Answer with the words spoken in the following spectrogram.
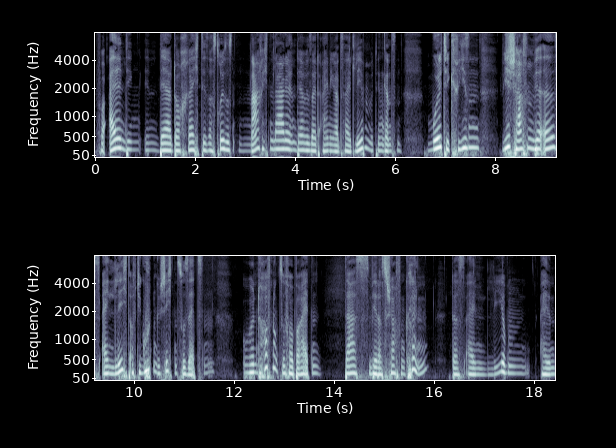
vor allen Dingen in der doch recht desaströsesten Nachrichtenlage, in der wir seit einiger Zeit leben, mit den ganzen Multikrisen, wie schaffen wir es, ein Licht auf die guten Geschichten zu setzen und Hoffnung zu verbreiten, dass wir das schaffen können, dass ein Leben, ein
